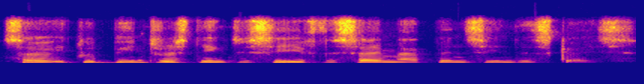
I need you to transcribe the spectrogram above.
So it would be interesting to see if the same happens in this case.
